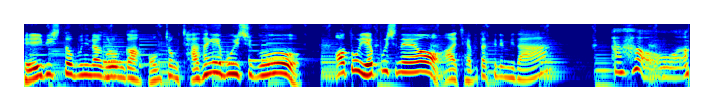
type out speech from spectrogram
베이비시터 분이라 그런가 엄청 자상해 보이시고 어또 예쁘시네요 아 잘 부탁드립니다 아, 어머.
